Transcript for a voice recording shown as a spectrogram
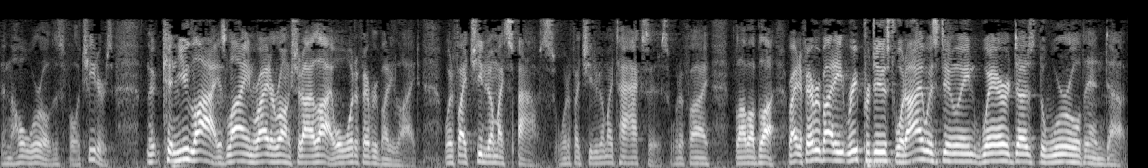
then the whole world is full of cheaters. Can you lie? Is lying right or wrong? Should I lie? Well, what if everybody lied? What if I cheated on my spouse? What if I cheated on my taxes? What if I blah, blah, blah? Right? If everybody reproduced what I was doing, where does the world end up?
